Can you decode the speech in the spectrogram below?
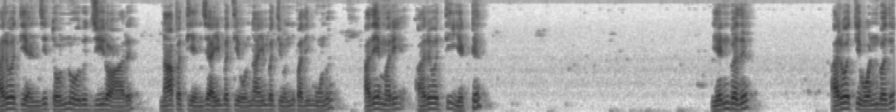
அறுபத்தி அஞ்சு தொண்ணூறு ஜீரோ ஆறு நாற்பத்தி அஞ்சு ஐம்பத்தி ஒன்று ஐம்பத்தி ஒன்று பதிமூணு அதே மாதிரி அறுபத்தி எட்டு எண்பது அறுபத்தி ஒன்பது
